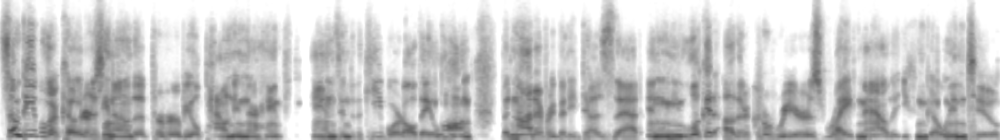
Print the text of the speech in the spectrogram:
Some people are coders, you know, the proverbial pounding their hands into the keyboard all day long, but not everybody does that. And when you look at other careers right now that you can go into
